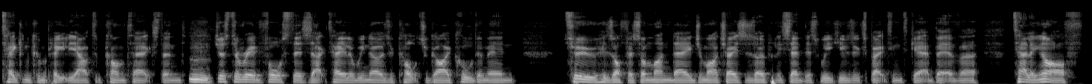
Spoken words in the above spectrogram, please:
taken completely out of context. And mm. just to reinforce this, Zac Taylor, we know as a culture guy, called him in to his office on Monday. Ja'Marr Chase has openly said this week he was expecting to get a bit of a telling off,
